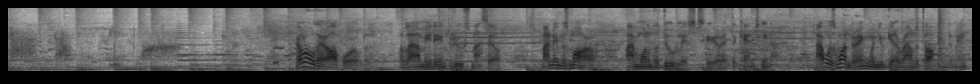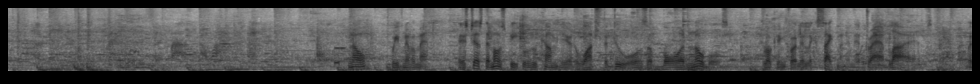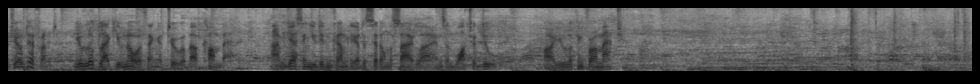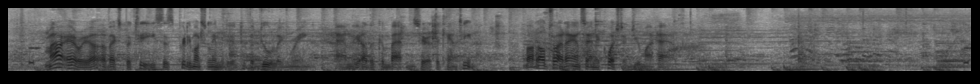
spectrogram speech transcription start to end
Hello there, Offworlder. Allow me to introduce myself. My name is Morrow. I'm one of the duelists here at the Cantina. I was wondering when you'd get around to talking to me. No, we've never met. It's just that most people who come here to watch the duels are bored nobles, looking for a little excitement in their drab lives. But you're different. You look like you know a thing or two about combat. I'm guessing you didn't come here to sit on the sidelines and watch a duel. Are you looking for a match? My area of expertise is pretty much limited to the dueling ring and the other combatants here at the cantina. But I'll try to answer any questions you might have.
